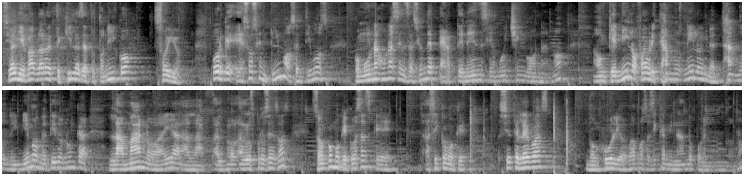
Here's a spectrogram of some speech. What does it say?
si alguien va a hablar de tequilas de Atotonilco, soy yo. Porque eso sentimos, sentimos como una, una sensación de pertenencia muy chingona, ¿no? Aunque ni lo fabricamos, ni lo inventamos, ni, ni hemos metido nunca la mano ahí a, a la- al- a los procesos, son como que cosas que, así como que, siete leguas, don Julio, vamos así caminando por el mundo, ¿no?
